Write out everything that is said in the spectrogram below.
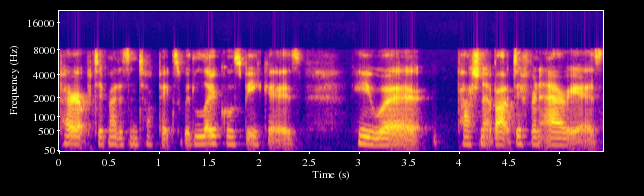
perioperative medicine topics with local speakers who were passionate about different areas.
